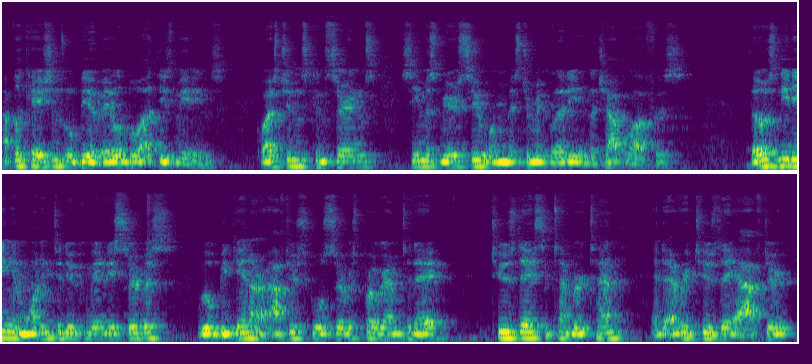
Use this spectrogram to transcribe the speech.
Applications will be available at these meetings. Questions, concerns, see Ms. Mirsu or Mr. McLetty in the chapel office. Those needing and wanting to do community service, we will begin our after school service program today, Tuesday, September 10th, and every Tuesday after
